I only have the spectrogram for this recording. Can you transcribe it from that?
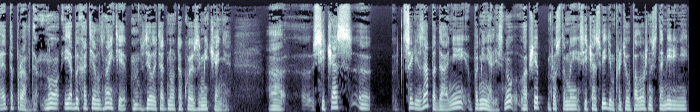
это правда. Но я бы хотел, знаете, сделать одно такое замечание. Сейчас э, цели Запада, они поменялись. Ну, вообще, просто мы сейчас видим противоположность намерений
